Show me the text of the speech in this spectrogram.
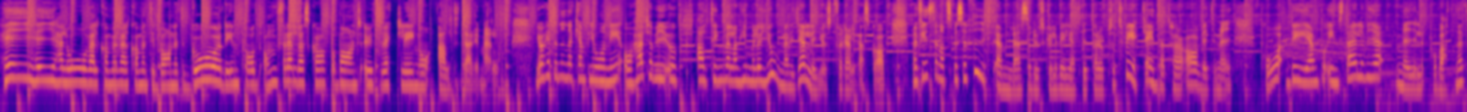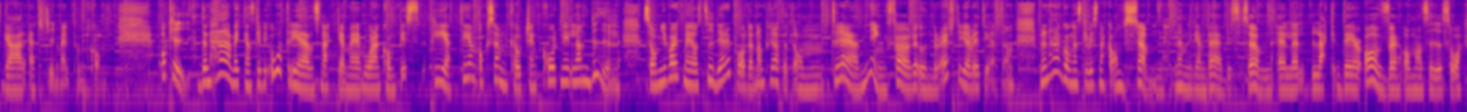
Hej, hej, hallå, välkommen, välkommen till Barnet Går, din podd om föräldraskap och barns utveckling och allt däremellan. Jag heter Nina Campioni och här tar vi upp allting mellan himmel och jord när det gäller just föräldraskap. Men finns det något specifikt ämne som du skulle vilja att vi tar upp så tveka inte att höra av dig till mig på DM på Insta eller via mail på vattnetgar.gmail.com. Okej, den här veckan ska vi återigen snacka med vår kompis PTn och sömncoachen Courtney Landin som ju varit med oss tidigare i podden och pratat om träning före, under och efter graviditeten. Men den här gången ska vi snacka om sömn, nämligen bebissömn eller lack thereof om man säger så.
